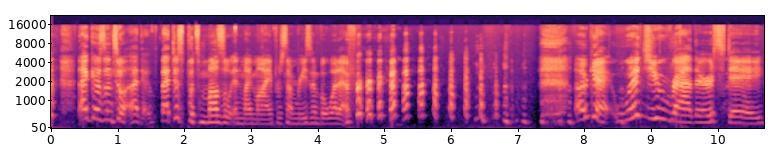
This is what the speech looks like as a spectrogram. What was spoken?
that goes into uh, that just puts muzzle in my mind for some reason, but whatever. okay, would you rather stay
